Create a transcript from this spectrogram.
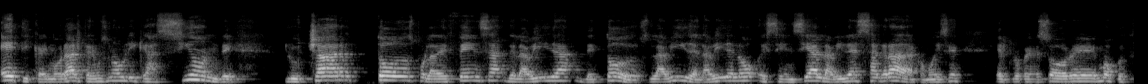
ética y moral. Tenemos una obligación de luchar todos por la defensa de la vida de todos. La vida, la vida es lo esencial, la vida es sagrada, como dice el profesor eh, Mocos.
